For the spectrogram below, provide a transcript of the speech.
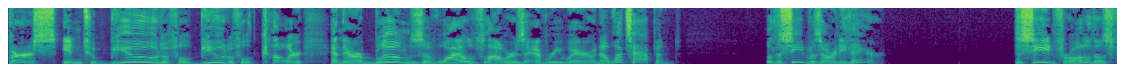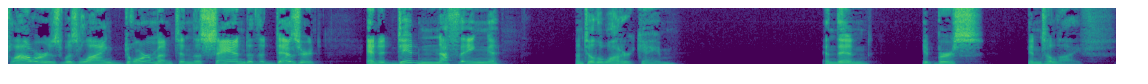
bursts into beautiful, beautiful color, and there are blooms of wildflowers everywhere. Now, what's happened? Well, the seed was already there. The seed for all of those flowers was lying dormant in the sand of the desert, and it did nothing until the water came. And then it bursts into life.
